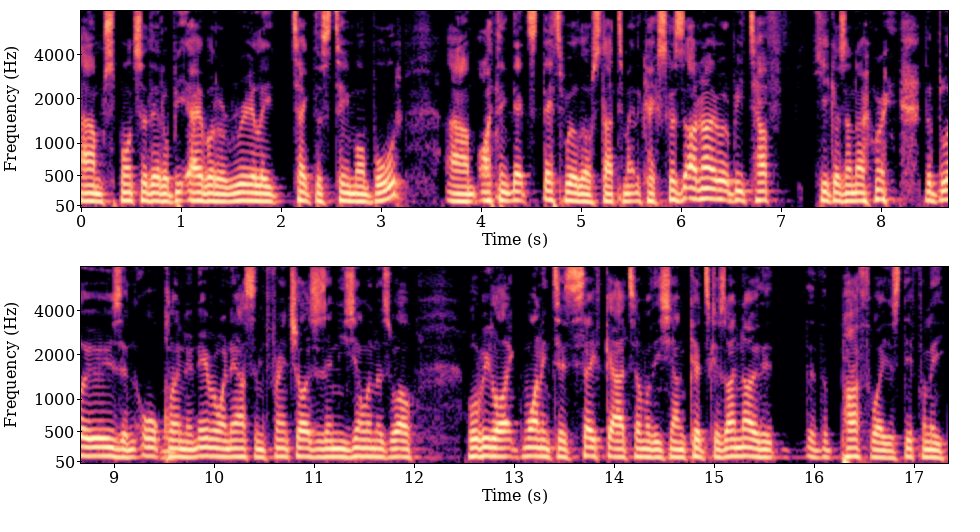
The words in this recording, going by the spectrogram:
um, sponsor that'll be able to really take this team on board, um, I think that's that's where they'll start to make the cracks. Because I know it would be tough here because I know the Blues and Auckland and everyone else and the franchises in New Zealand as well will be like wanting to safeguard some of these young kids because I know that the, the pathway is definitely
